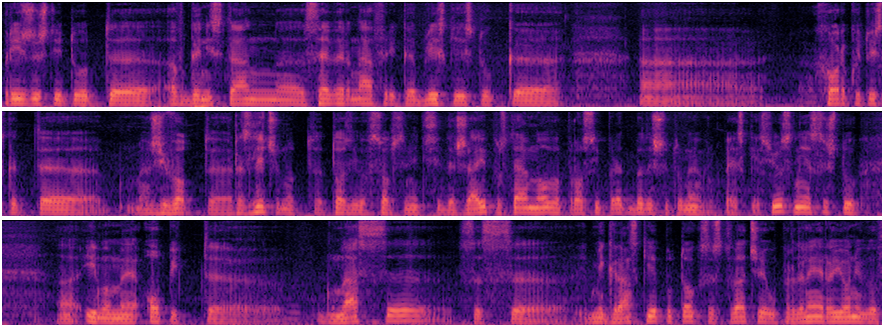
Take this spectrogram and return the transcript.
прииждащите от а, Афганистан, а, Северна Африка, Близкия изток, а, а, хора, които искат живот различен от този в собствените си държави, поставя много въпроси пред бъдещето на Европейския съюз. Ние също имаме опит у нас с мигрантския поток, с това, че определени райони, в,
